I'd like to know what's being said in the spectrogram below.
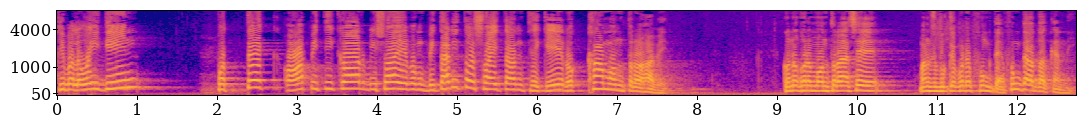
কি বলে? ওই দিন প্রত্যেক অপ্রীতিকর বিষয় এবং বিতাড়িত শয়তান থেকে রক্ষা মন্ত্র হবে। কোন কোন মন্ত্র আছে, মানুষ বুকে পড়ে ফুঁক দেয়, ফুঁক দেওয়ার দরকার নেই।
